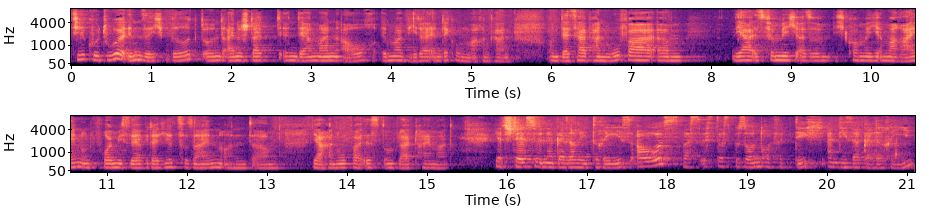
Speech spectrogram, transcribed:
viel Kultur in sich birgt und eine Stadt, in der man auch immer wieder Entdeckungen machen kann. Und deshalb Hannover, ähm, ja, ist für mich, also ich komme hier immer rein und freue mich sehr, wieder hier zu sein. Und ähm, ja, Hannover ist und bleibt Heimat. Jetzt stellst du in der Galerie Dres aus. Was ist das Besondere für dich an dieser Galerie?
